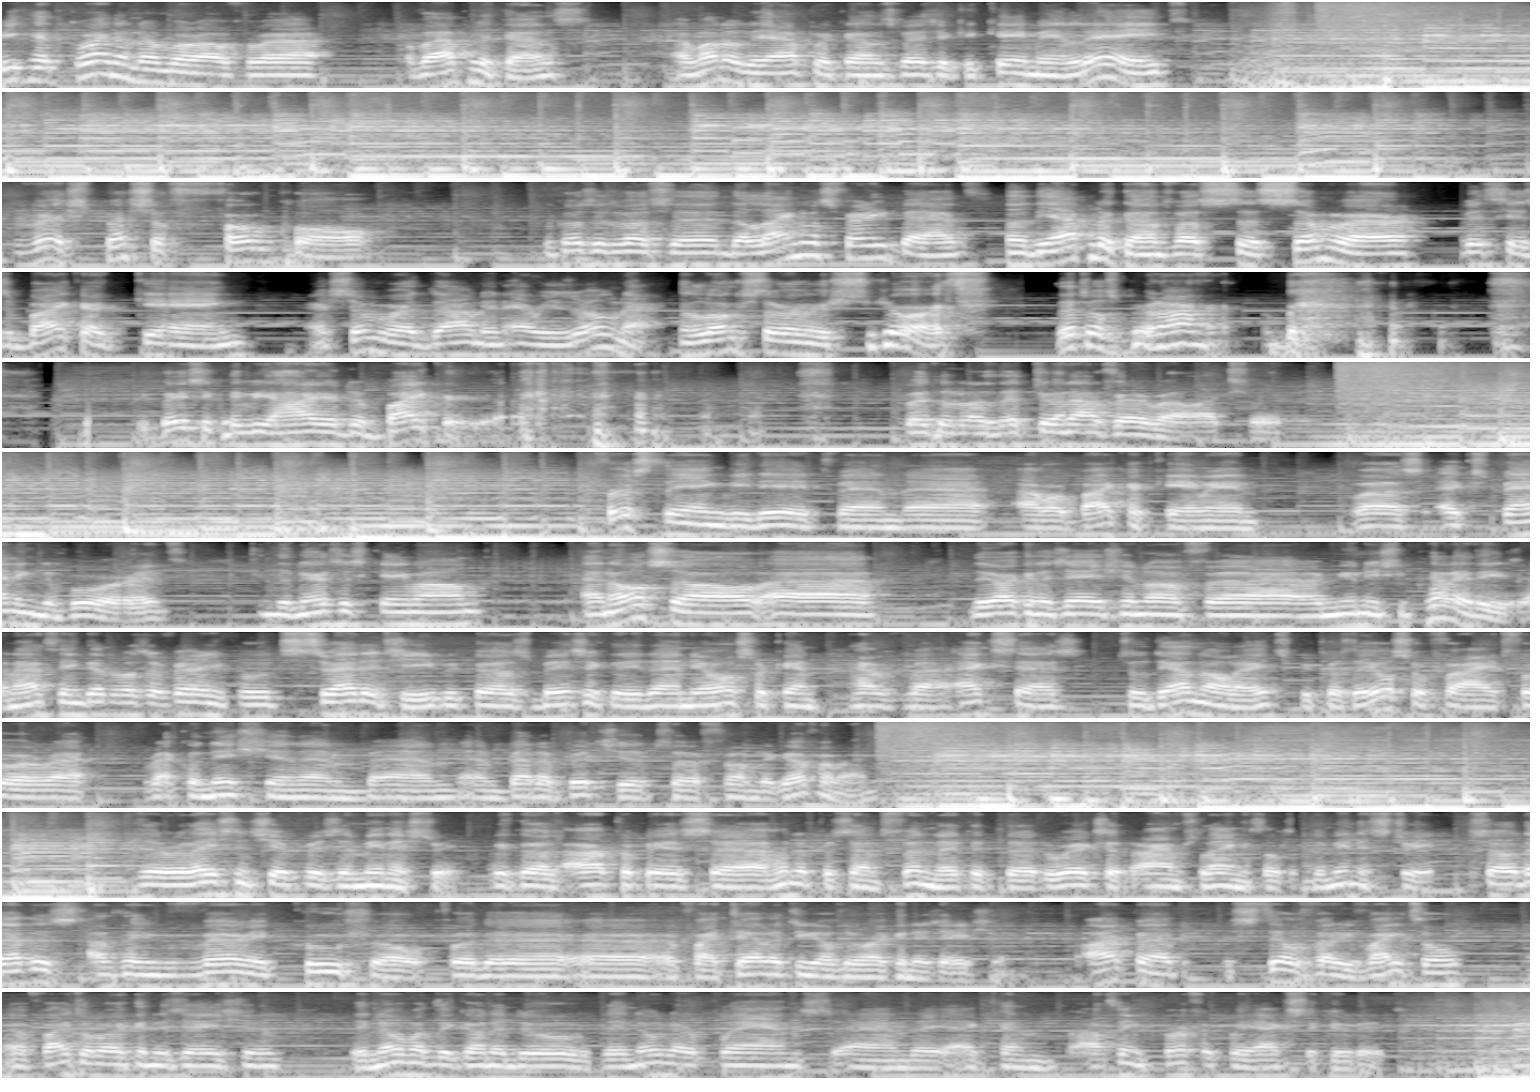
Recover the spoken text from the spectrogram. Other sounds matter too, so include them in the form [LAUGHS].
we had quite a number of, uh, of applicants. And one of the applicants basically came in late. Very special phone call because it was uh, the line was very bad. Uh, the applicant was uh, somewhere with his biker gang uh, somewhere down in Arizona. The long story short, that was Bernard. [LAUGHS] Basically, we hired a biker. [LAUGHS] but it, was, it turned out very well, actually. First thing we did when uh, our biker came in was expanding the board. The nurses came on and also uh, the organization of uh, municipalities. And I think that was a very good strategy because basically then you also can have uh, access to their knowledge because they also fight for uh, recognition and, and, and, better budget uh, from the government. The relationship with the ministry because ARPAP is 100% uh, funded. It, it, works at arm's length of the ministry. So that is, I think, very crucial for the uh, vitality of the organization. ARPAP is still very vital, a vital organization. They know what they're going to do, they know their plans, and they can, I think, perfectly execute it.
